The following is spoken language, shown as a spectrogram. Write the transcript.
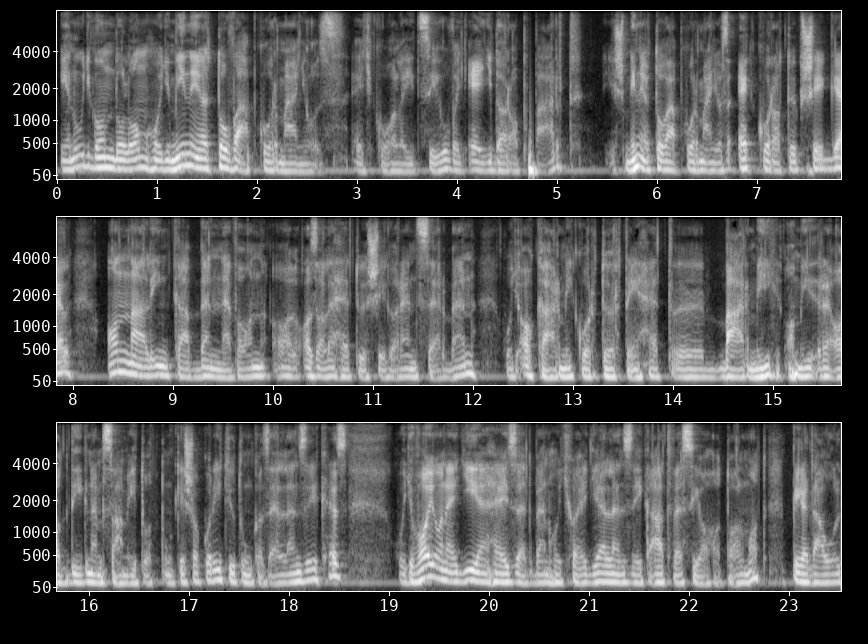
én úgy gondolom, hogy minél tovább kormányoz egy koalíció, vagy egy darab párt, és minél tovább kormányoz ekkora többséggel, annál inkább benne van az a lehetőség a rendszerben, hogy akármikor történhet bármi, amire addig nem számítottunk. És akkor itt jutunk az ellenzékhez, hogy vajon egy ilyen helyzetben, hogyha egy ellenzék átveszi a hatalmat, például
